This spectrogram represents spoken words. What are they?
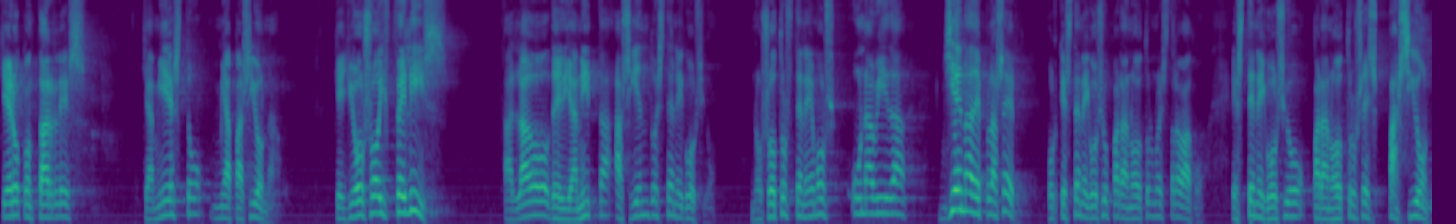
quiero contarles que a mí esto me apasiona, que yo soy feliz al lado de Dianita haciendo este negocio. Nosotros tenemos una vida llena de placer, porque este negocio para nosotros no es trabajo, este negocio para nosotros es pasión.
